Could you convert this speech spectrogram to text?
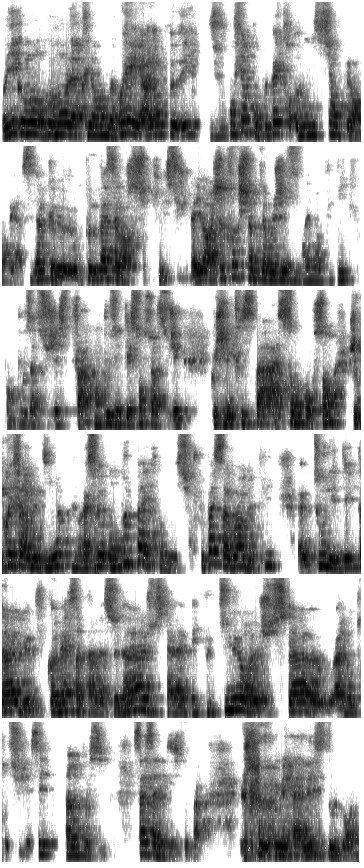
vous voyez comment, comment on l'appréhende Oui, alors je vous confirme qu'on ne peut pas être omniscient au plan européen. C'est-à-dire qu'on ne peut pas savoir sur tous les sujets. D'ailleurs, à chaque fois que je suis interrogée dans une public, qu'on me pose un sujet, enfin, qu'on pose une question sur un sujet que je ne maîtrise pas à 100%, je préfère le dire parce qu'on ne peut pas être omniscient. Je ne peux pas savoir depuis tous les détails du commerce international jusqu'à l'agriculture, jusqu'à un autre sujet. C'est impossible. Ça, ça n'existe pas. Je mets à l'aise tout le monde.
